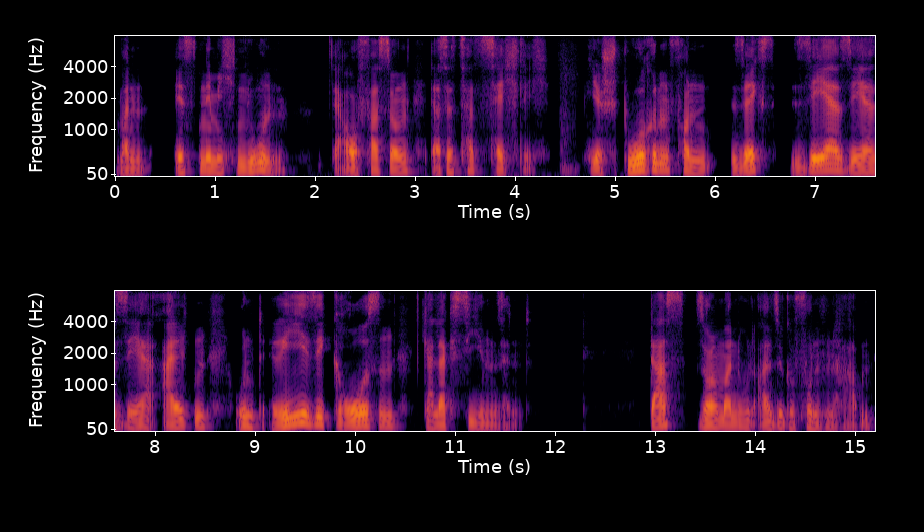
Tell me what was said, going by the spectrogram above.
Man ist nämlich nun der Auffassung, dass es tatsächlich hier Spuren von sechs sehr, sehr, sehr alten und riesig großen Galaxien sind. Das soll man nun also gefunden haben.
